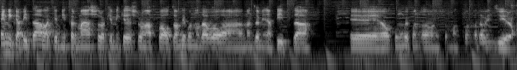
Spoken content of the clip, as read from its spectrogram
E mi capitava che mi fermassero, che mi chiedessero una foto anche quando andavo a mangiarmi una pizza eh, o comunque quando, insomma, quando andavo in giro.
